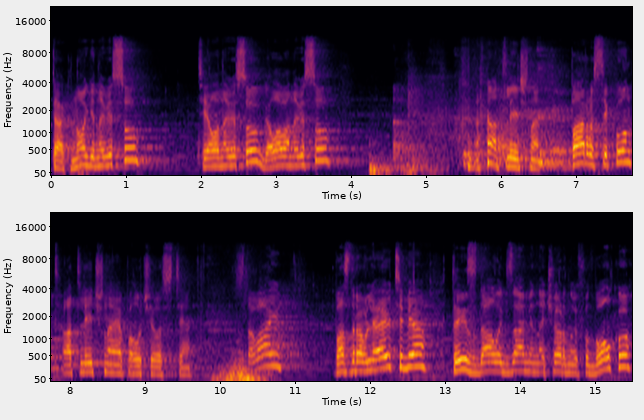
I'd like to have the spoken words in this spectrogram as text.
Так, ноги на весу, тело на весу, голова на весу. Отлично. Пару секунд, отличная получилась. Вставай. Поздравляю тебя. Ты сдал экзамен на черную футболку.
